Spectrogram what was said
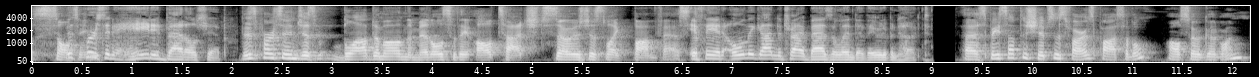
Salty. this person hated Battleship. This person just blobbed them all in the middle so they all touched. So it was just like bomb fest. If they had only gotten to try Basilinda, they would have been hooked. Uh, space out the ships as far as possible. Also a good one.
